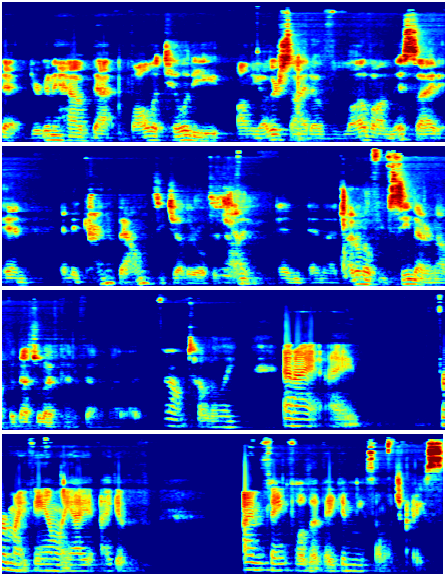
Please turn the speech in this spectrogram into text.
that you're going to have that volatility on the other side of love on this side, and and they kind of balance each other over Yeah. time. And and I, I don't know if you've seen that or not, but that's what I've kind of found in my life. Oh, totally. And I, I for my family, I, I give, I'm thankful that they give me so much grace.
